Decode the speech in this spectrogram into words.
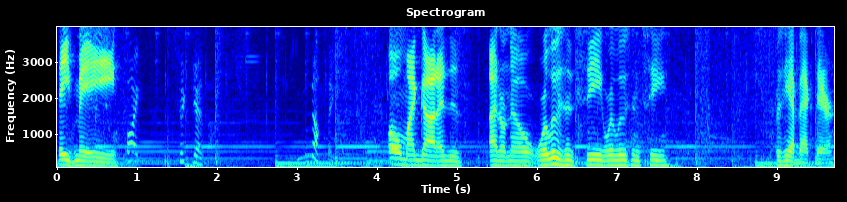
Save me. Fight together. Nothing. Oh my god, I just... I don't know. We're losing C. We're losing C. Where's he at back there?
